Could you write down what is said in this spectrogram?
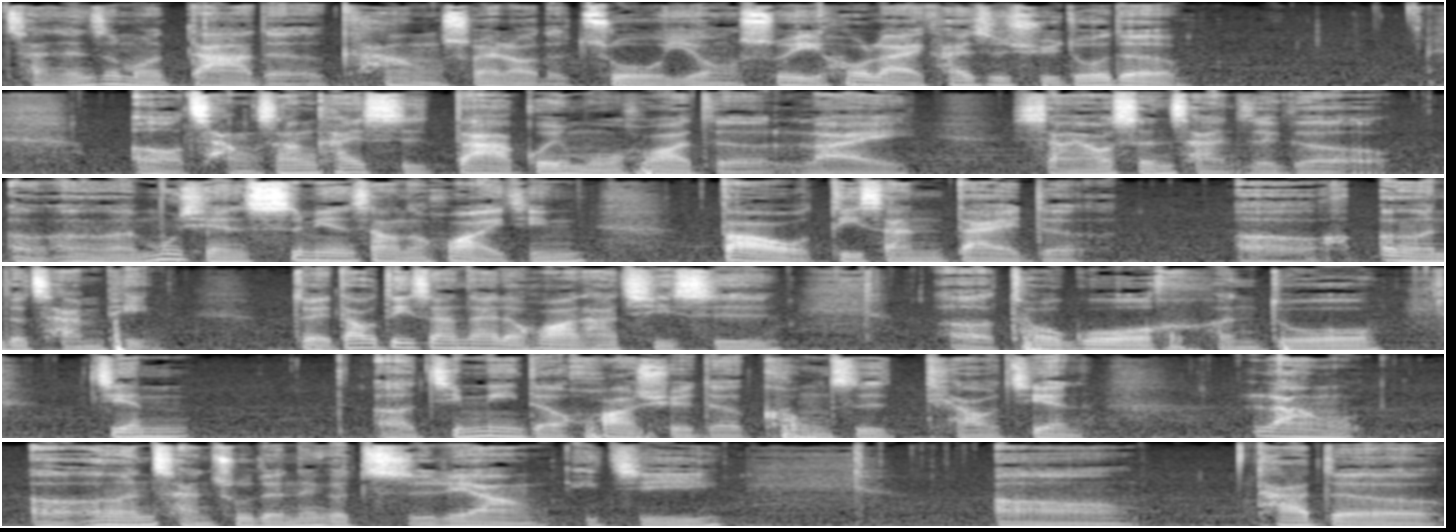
产生这么大的抗衰老的作用，所以后来开始许多的呃厂商开始大规模化的来想要生产这个 N N N。目前市面上的话，已经到第三代的呃 N N 的产品，对，到第三代的话，它其实呃透过很多尖。呃，精密的化学的控制条件，让呃 N N 产出的那个质量以及呃它的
